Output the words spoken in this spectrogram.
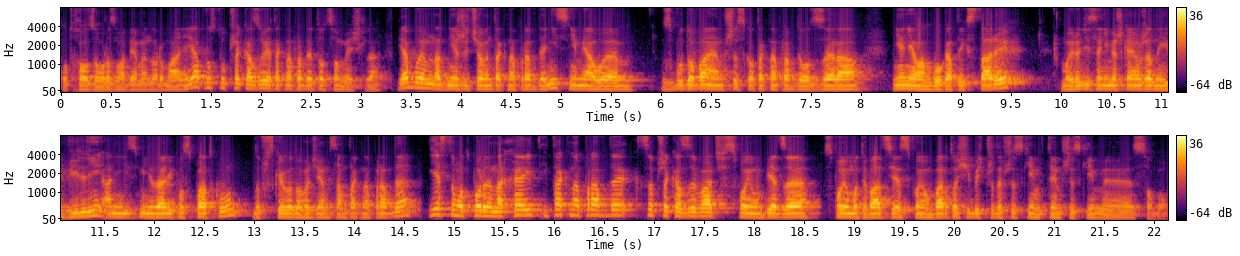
podchodzą, rozmawiamy normalnie. Ja po prostu przekazuję tak naprawdę to, co myślę. Ja byłem na dnie życiowym tak naprawdę, nic nie miałem, zbudowałem wszystko tak naprawdę od zera. Nie, nie mam bogatych starych. Moi rodzice nie mieszkają w żadnej willi, ani nic mi nie dali po spadku. Do wszystkiego dochodziłem sam tak naprawdę. Jestem odporny na hejt i tak naprawdę chcę przekazywać swoją wiedzę, swoją motywację, swoją wartość i być przede wszystkim w tym wszystkim y, sobą.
